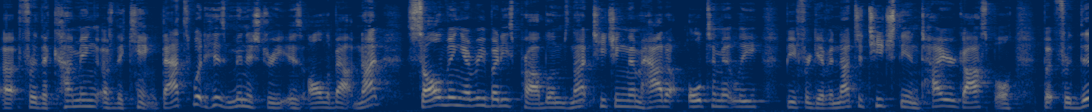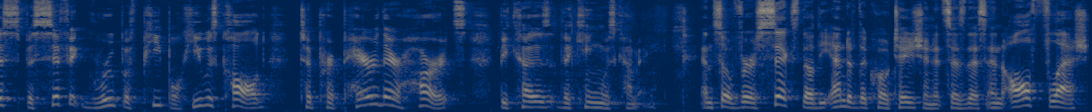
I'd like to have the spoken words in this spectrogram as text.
uh, for the coming of the king. That's what his ministry is all about. Not solving everybody's problems, not teaching them how to ultimately be forgiven, not to teach the entire gospel gospel, but for this specific group of people, he was called to prepare their hearts because the king was coming. And so, verse 6, though, the end of the quotation, it says this And all flesh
